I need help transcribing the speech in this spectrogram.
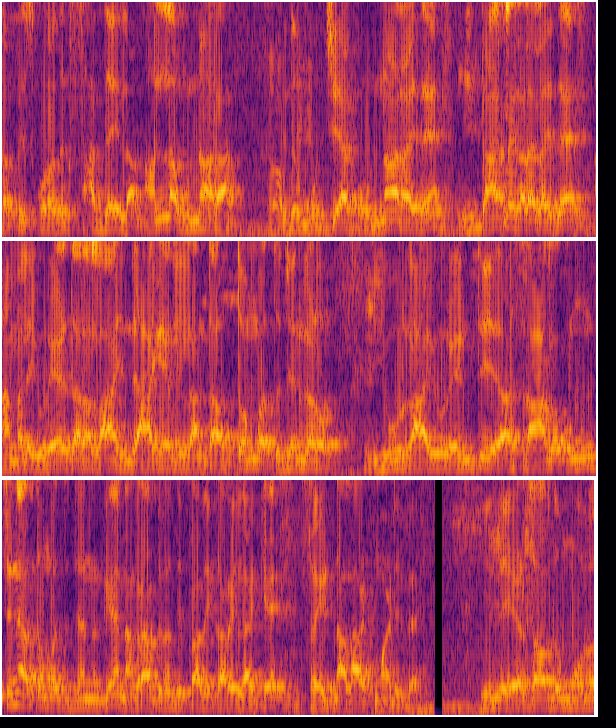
ತಪ್ಪಿಸ್ಕೊಳ್ಳೋದಕ್ಕೆ ಸಾಧ್ಯ ಇಲ್ಲ. ಅಲ್ಲ ಹುನ್ನಾರ. ಇದು ಮುಚ್ಚಿ ಹಾಕೋ ಹುನ್ನಾರ ಇದೆ. ಈ ದಾಖಲೆಗಳೆಲ್ಲ ಇದೆ. ಆಮೇಲೆ ಇವ್ರು ಹೇಳ್ತಾರಲ್ಲ ಹಿಂದೆ ಆಗೇ ಇರಲಿಲ್ಲ ಅಂತ ಹತ್ತೊಂಬತ್ತು ಜನಗಳು. ಇವ್ರಿಗೆ ಇವ್ರ ಹೆಂಡತಿ ಹೆಸರು ಆಗೋಕ್ಕೂ ಮುಂಚೆನೆ ಹತ್ತೊಂಬತ್ತು ಜನಕ್ಕೆ ನಗರಾಭಿವೃದ್ಧಿ ಪ್ರಾಧಿಕಾರ ಇಲಾಖೆ ಸೈಟ್ನ ಅಲಾಟ್ ಮಾಡಿದೆ. ಹಿಂದೆ ಎರಡ್ ಸಾವಿರದ ಮೂರು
